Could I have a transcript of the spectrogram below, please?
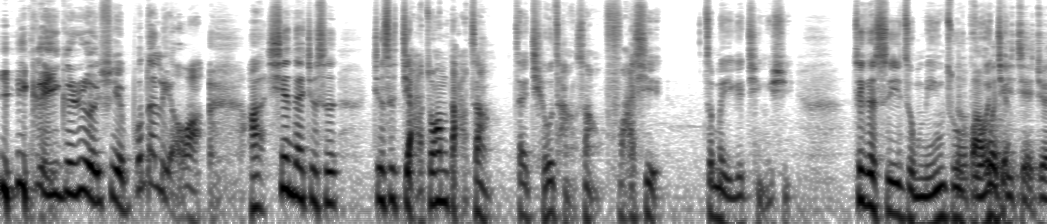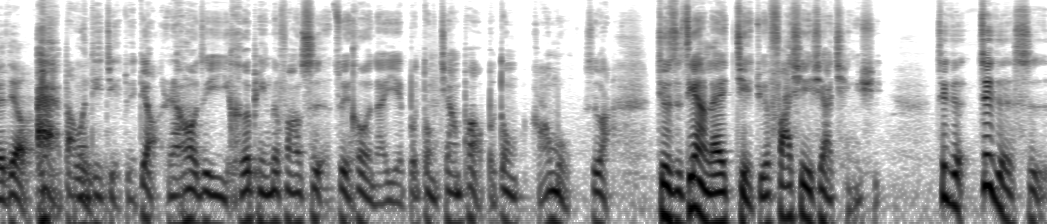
一个一个热血不得了啊啊！现在就是就是假装打仗，在球场上发泄。这么一个情绪，这个是一种民族国家，把问题解决掉，哎，把问题解决掉，然后这以和平的方式，最后呢也不动枪炮，不动航母，是吧？就是这样来解决，发泄一下情绪。这个这个是，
